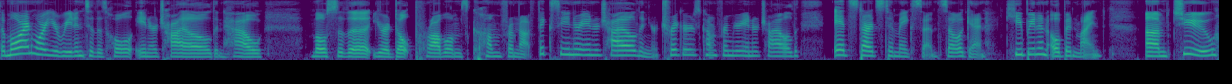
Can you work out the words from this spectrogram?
the more and more you read into this whole inner child and how most of the your adult problems come from not fixing your inner child and your triggers come from your inner child, it starts to make sense. So again, keeping an open mind. Um, two,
